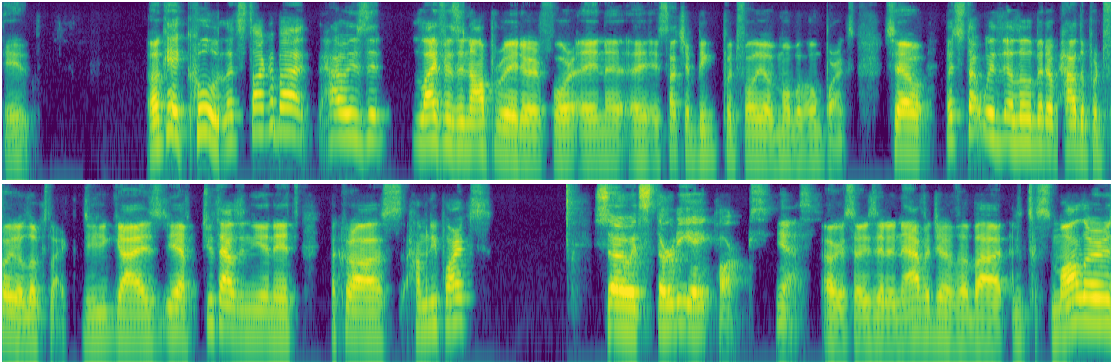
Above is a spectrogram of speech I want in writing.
They did. Okay, cool. Let's talk about how is it life as an operator for in a, a, such a big portfolio of mobile home parks. So let's start with a little bit of how the portfolio looks like. Do you guys you have 2,000 units across how many parks? So it's 38 parks. Yes. Okay. So is it an average of about smaller,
